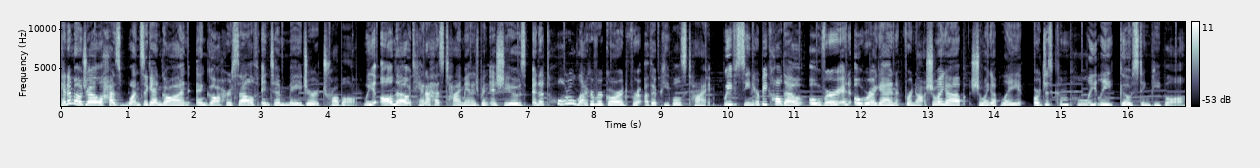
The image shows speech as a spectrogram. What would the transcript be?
Tana Mongeau has once again gone and got herself into major trouble. We all know Tana has time management issues and a total lack of regard for other people's time. We've seen her be called out over and over again for not showing up, showing up late, or just completely ghosting people.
